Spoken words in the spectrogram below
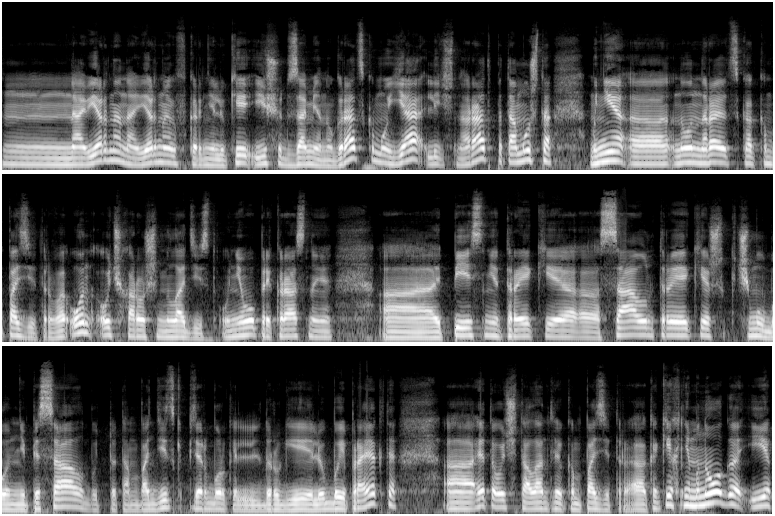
Наверное, наверное, в Корнелюке ищут замену Градскому. Я лично рад, потому что мне э, ну, он нравится как композитор. Он очень хороший мелодист. У него прекрасные э, песни, треки, э, саундтреки, к чему бы он ни писал, будь то там «Бандитский Петербург» или другие, любые проекты. Это очень талантливый композитор. Каких немного и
